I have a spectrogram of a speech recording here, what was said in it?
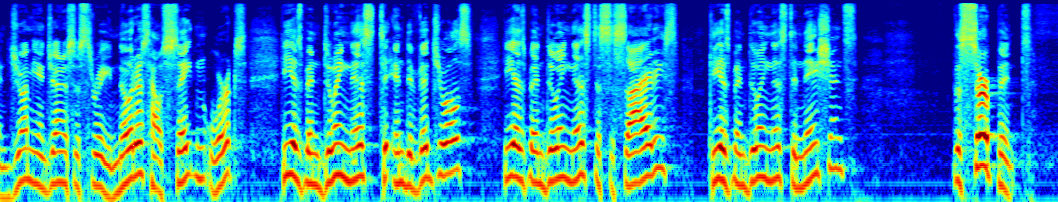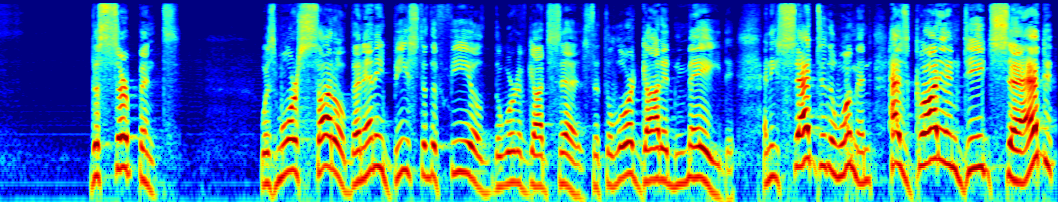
And join me in Genesis 3. Notice how Satan works. He has been doing this to individuals, he has been doing this to societies, he has been doing this to nations. The serpent, the serpent was more subtle than any beast of the field, the Word of God says, that the Lord God had made. And he said to the woman, Has God indeed said,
